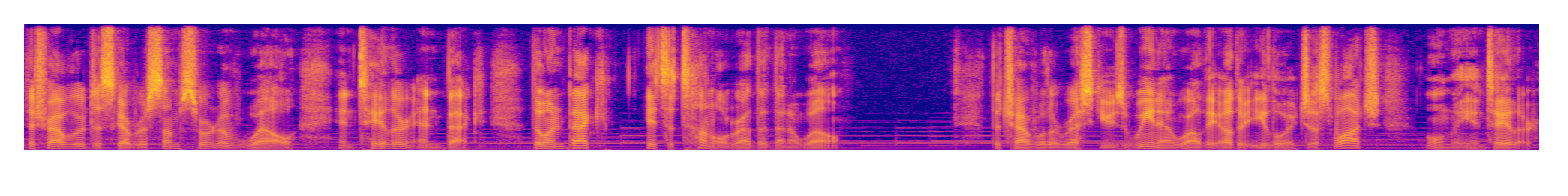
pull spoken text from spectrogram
The traveler discovers some sort of well in Taylor and Beck, though in Beck it's a tunnel rather than a well. The traveler rescues Weena while the other Eloi just watch, only in Taylor.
